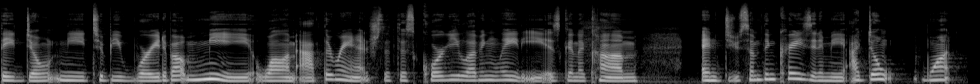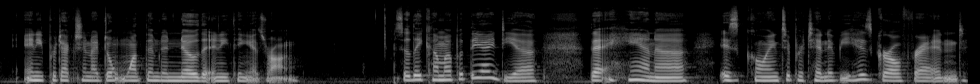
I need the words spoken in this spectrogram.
They don't need to be worried about me while I'm at the ranch that this corgi loving lady is going to come and do something crazy to me. I don't want any protection. I don't want them to know that anything is wrong. So they come up with the idea that Hannah is going to pretend to be his girlfriend,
